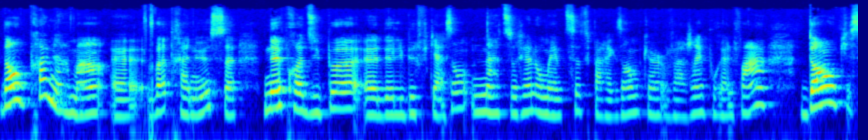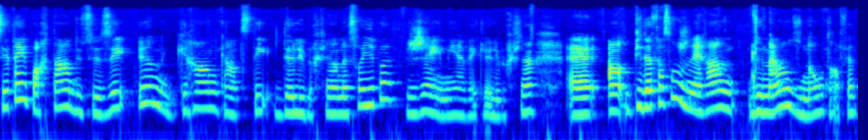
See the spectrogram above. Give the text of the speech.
Donc, premièrement, euh, votre anus ne produit pas euh, de lubrification naturelle au même titre, par exemple, qu'un vagin pourrait le faire. Donc, c'est important d'utiliser une grande quantité de lubrifiant. Ne soyez pas gênés avec le lubrifiant. Euh, puis de façon générale, d'une manière ou d'une autre, en fait,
